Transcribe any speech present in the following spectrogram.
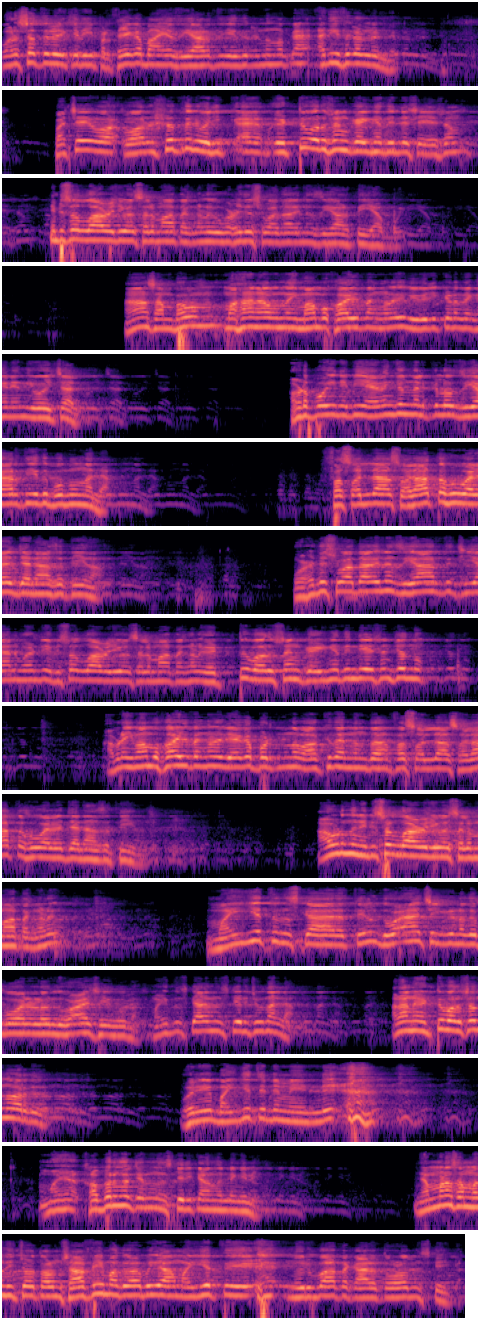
വർഷത്തിലൊരിക്കൽ ഈ പ്രത്യേകമായ സിയാർത്ത് ചെയ്തിട്ടുണ്ടെന്നൊക്കെ ഹദീസുകളിലുണ്ട്. പക്ഷേ വർഷത്തിൽ ഒരിക്ക എട്ട് വർഷം കഴിഞ്ഞതിന്റെ ശേഷം നബി സല്ലല്ലാഹു വസ്ലമ തങ്ങൾ വഴുതു സ്വാദാവിനെ സിയാർത്ത് ചെയ്യാൻ പോയി. ആ സംഭവം മഹാനാവുന്ന ഇമാം ബുഖാരി തങ്ങൾ വിവരിക്കണത് എങ്ങനെയെന്ന് ചോദിച്ചാൽ അവിടെ പോയി നബി ഏതെങ്കിലും നിലക്കുള്ള സിയാർത്ത് ചെയ്ത് പോകുന്നല്ല ഫസല്ല സ്വലാത്തഹു അലൽ ജനാസത്തീന വഹദുഷ്വാദാവിനെ സിയാർത്ത് ചെയ്യാൻ വേണ്ടി നബി സല്ലല്ലാഹു അലൈഹി വസല്ലമ തങ്ങൾ എട്ട് വർഷം കഴിഞ്ഞതിന് ശേഷം ചെന്നു. അവിടെ ഇമാം ബുഖാരി തങ്ങൾ രേഖപ്പെടുത്തുന്ന വാക്ക് തന്നെ എന്താ അലൽ ജനാസത്തീന അവിടുന്ന് നബി സല്ലല്ലാഹു അലൈഹി വസല്ലമ തങ്ങൾ മയ്യത്ത് നിസ്കാരത്തിൽ ദുആ ചെയ്യണത് പോലുള്ള ഒരു ദുആ ചെയ്തു. മയ്യത്ത് നിസ്കാരം നിസ്കരിച്ചു എന്നല്ല. അതാണ് എട്ട് വർഷം എന്ന് പറഞ്ഞത്. ഒരു മയ്യത്തിന്റെ മേലിൽ ഖബറുകൾ ചെന്ന് നിസ്കരിക്കണം എന്നുണ്ടെങ്കിൽ നമ്മളെ സംബന്ധിച്ചിടത്തോളം ഷാഫി മധുബി ആ മയ്യത്ത് നുരുപാത്ത കാലത്തോളം നിസ്കരിക്കാം.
